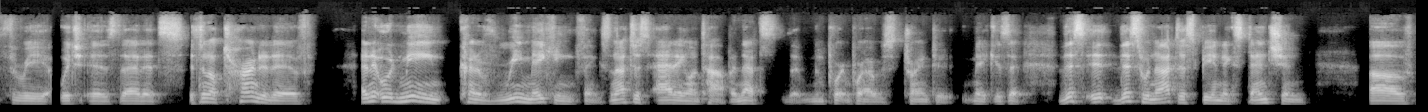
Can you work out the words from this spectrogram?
three, which is that it's it's an alternative, and it would mean kind of remaking things, not just adding on top. And that's the important point I was trying to make is that this is, this would not just be an extension of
